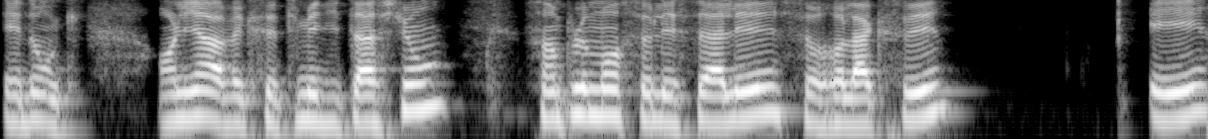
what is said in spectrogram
Et donc, en lien avec cette méditation, simplement se laisser aller, se relaxer et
